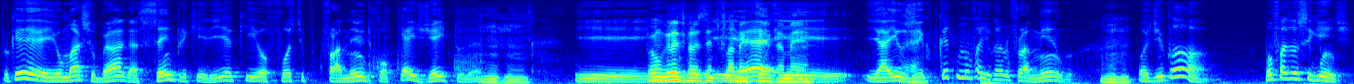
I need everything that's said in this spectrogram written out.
porque o Márcio Braga sempre queria que eu fosse pro Flamengo de qualquer jeito, né? Uhum. E, Foi um grande presidente do Flamengo é, teve também. E, e aí o é. Zico, por que tu não vai jogar no Flamengo? Uhum. Eu digo, ó, oh, vamos fazer o seguinte,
